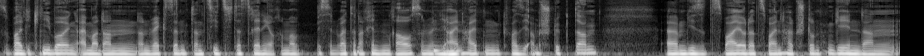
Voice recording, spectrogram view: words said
sobald die Kniebeugen einmal dann, dann weg sind, dann zieht sich das Training auch immer ein bisschen weiter nach hinten raus. Und wenn mhm. die Einheiten quasi am Stück dann ähm, diese zwei oder zweieinhalb Stunden gehen, dann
